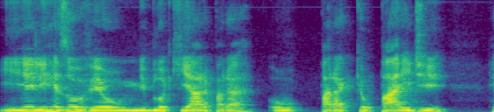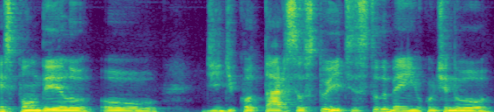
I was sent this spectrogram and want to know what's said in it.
e ele resolveu me bloquear para, ou, para que eu pare de respondê-lo ou de, de cotar seus tweets. Tudo bem, eu continuo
